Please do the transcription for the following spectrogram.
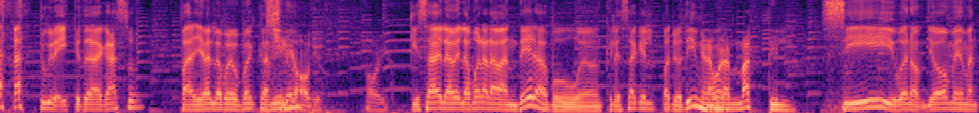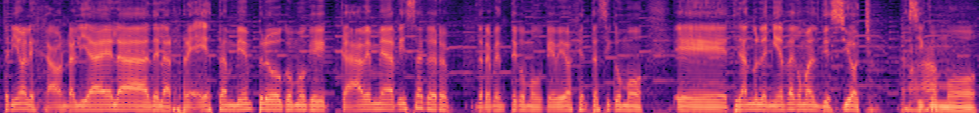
¿Tú creéis que te da caso? Para llevarla por el buen camino. Sí, obvio. Obvio. Quizás el, el amor a la bandera, pues, weón, que le saque el patriotismo. Enamora al mástil. Sí, bueno, yo me he mantenido alejado en realidad de, la, de las redes también, pero como que cada vez me da risa que de re- de repente como que veo a gente así como eh, tirándole mierda como al 18. Así Ah. como,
